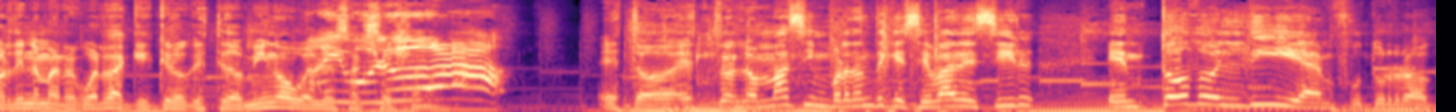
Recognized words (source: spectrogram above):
Cortina me recuerda que creo que este domingo vuelve ¡Ay, Succession. Esto, esto es lo más importante que se va a decir en todo el día en Futurock.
